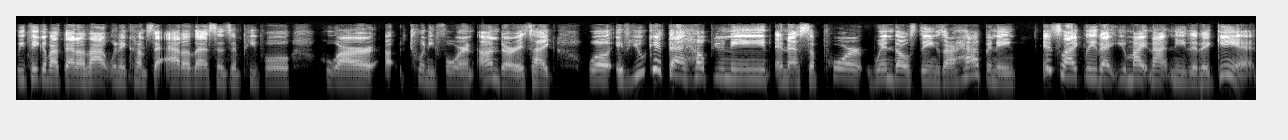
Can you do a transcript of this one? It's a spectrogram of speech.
We think about that a lot when it comes to adolescents and people who are uh, 24 and under. It's like, well, if you get that help you need and that support when those things are happening, it's likely that you might not need it again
